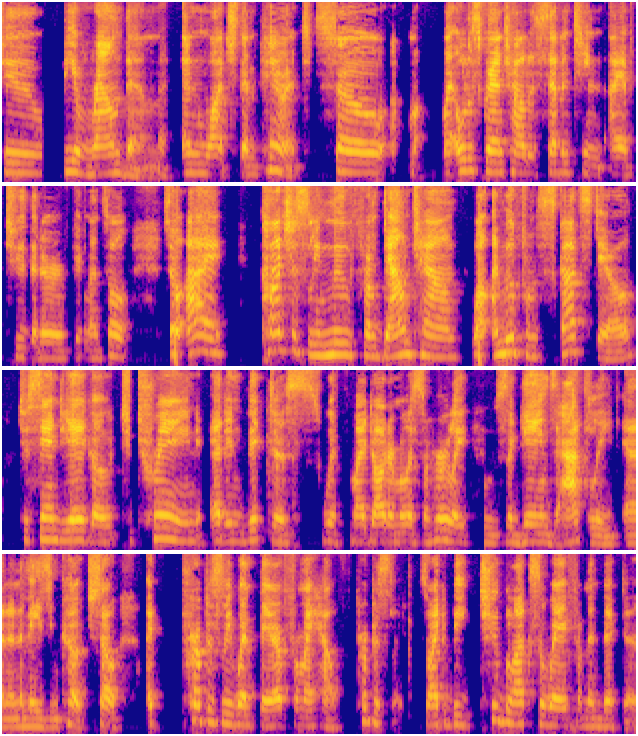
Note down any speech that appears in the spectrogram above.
to be around them and watch them parent. So my oldest grandchild is 17. I have two that are 15 months old. So I consciously moved from downtown. Well, I moved from Scottsdale to San Diego to train at Invictus with my daughter, Melissa Hurley, who's a games athlete and an amazing coach. So I purposely went there for my health, purposely, so I could be two blocks away from Invictus.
